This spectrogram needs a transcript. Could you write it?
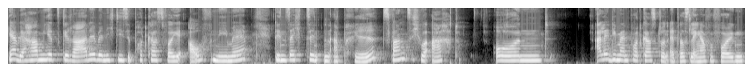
ja, wir haben jetzt gerade, wenn ich diese Podcast-Folge aufnehme, den 16. April, 20.08 Uhr. Und alle, die meinen Podcast schon etwas länger verfolgen,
